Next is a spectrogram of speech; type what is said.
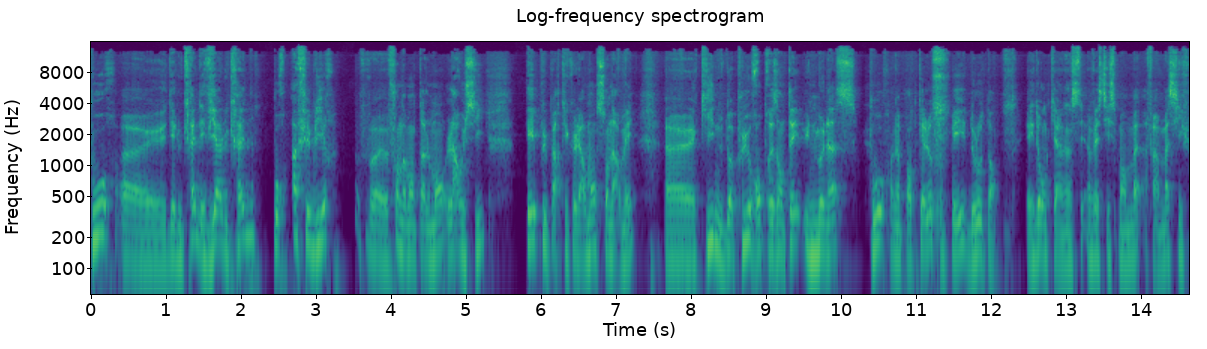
pour euh, l'Ukraine et via l'Ukraine pour affaiblir euh, fondamentalement la Russie et plus particulièrement son armée, euh, qui ne doit plus représenter une menace pour n'importe quel autre pays de l'OTAN. Et donc, il y a un investissement enfin, massif.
